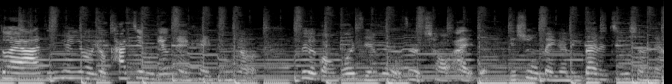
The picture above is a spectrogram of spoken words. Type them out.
对啊，今天又有卡健根也可以听了。这个广播节目我真的超爱的，也是我每个礼拜的精神粮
